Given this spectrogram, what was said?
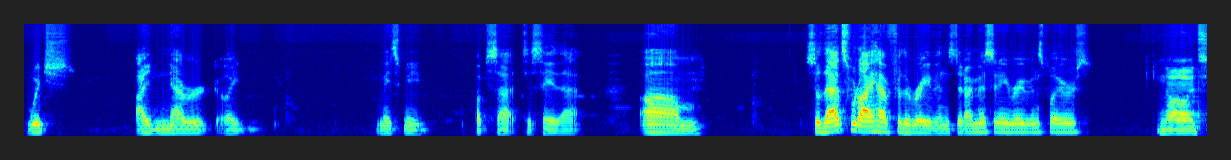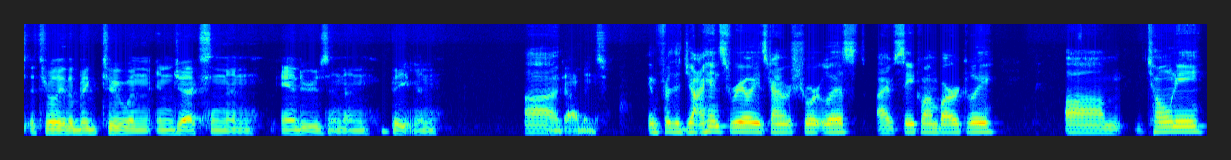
Which I never like makes me upset to say that. Um so that's what I have for the Ravens. Did I miss any Ravens players? No, it's it's really the big two and in, in Jackson and Andrews and then Bateman uh, and Dobbins. And for the Giants, really, it's kind of a short list. I have Saquon Barkley, um, Toney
